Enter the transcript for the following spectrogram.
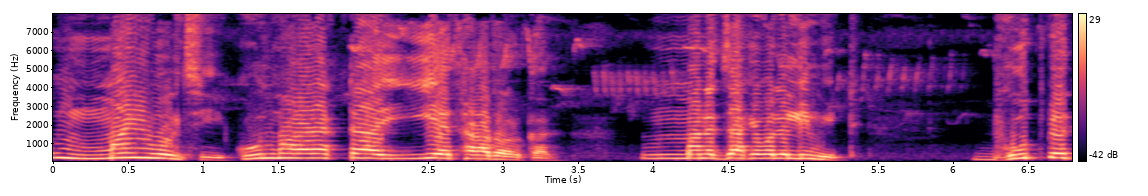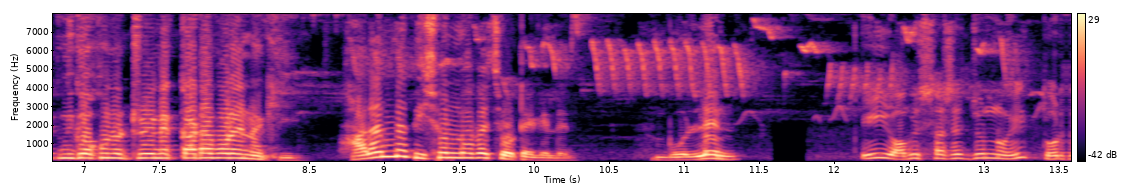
মাই বলছি কুল মারার একটা ইয়ে থাকা দরকার। মানে যাকে বলে লিমিট ভূত পেতনি কখনো ট্রেনে কাটা পড়ে নাকি? হারান্দা ভীষণভাবে চটে গেলেন। বললেন এই অবিশ্বাসের জন্যই তোর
